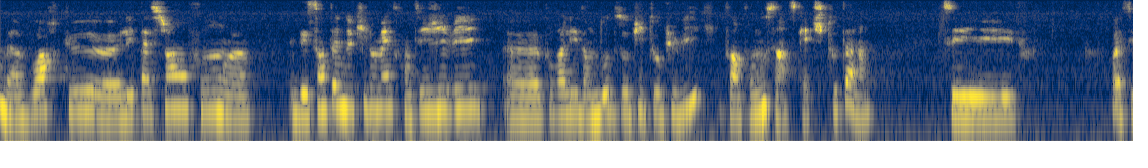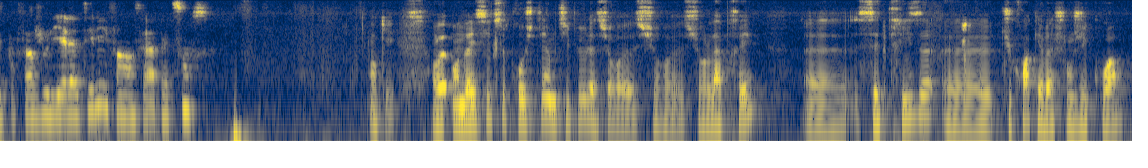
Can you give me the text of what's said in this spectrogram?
bah, voir que les patients font des centaines de kilomètres en TGV pour aller dans d'autres hôpitaux publics, enfin pour nous c'est un sketch total. Hein. C'est ouais, pour faire joli à la télé, enfin ça n'a pas de sens. Ok, on va, essayer de se projeter un petit peu là sur, sur, sur l'après. Euh, cette crise, euh, tu crois qu'elle va changer quoi?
